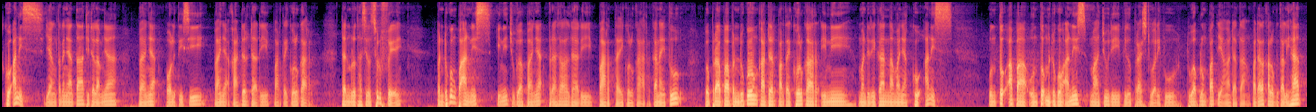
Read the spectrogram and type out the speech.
Go Anis yang ternyata di dalamnya banyak politisi, banyak kader dari Partai Golkar. Dan menurut hasil survei, pendukung Pak Anies ini juga banyak berasal dari Partai Golkar. Karena itu, beberapa pendukung kader Partai Golkar ini mendirikan namanya Go Anis. Untuk apa? Untuk mendukung Anies maju di Pilpres 2024 yang akan datang. Padahal kalau kita lihat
